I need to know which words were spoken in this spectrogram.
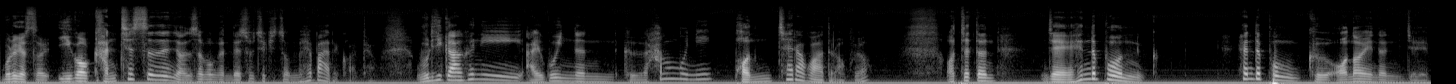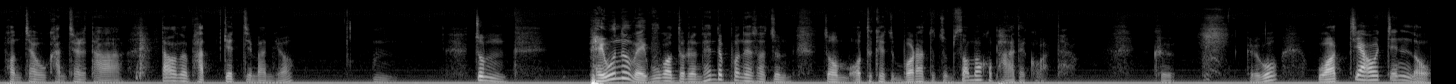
모르겠어요. 이거 간체 쓰는 연습은 근데 솔직히 좀 해봐야 될 것 같아요. 우리가 흔히 알고 있는 그 한문이 번체라고 하더라고요. 어쨌든 이제 핸드폰 핸드폰 그 언어에는 이제 번체하고 간체를 다 다운을 받겠지만요. 음, 좀 배우는 외국어들은 핸드폰에서 좀, 좀 어떻게 좀 뭐라도 좀 써먹어 봐야 될 것 같아요. 그, 그리고, 我叫찐로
